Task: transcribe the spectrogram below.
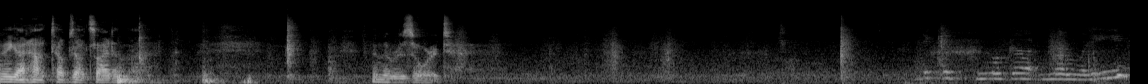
They got hot tubs outside in the in the resort. Look at Lily.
